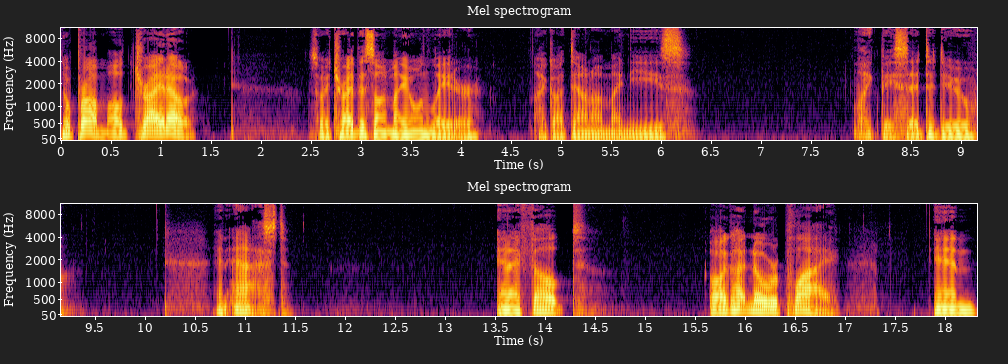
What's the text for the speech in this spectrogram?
no problem. I'll try it out. So I tried this on my own later. I got down on my knees, like they said to do, and asked and I felt, oh, I got no reply. And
